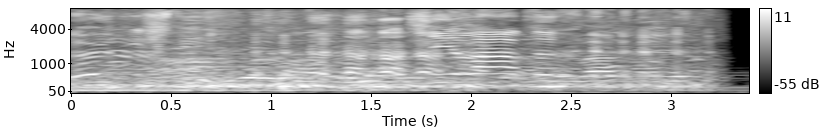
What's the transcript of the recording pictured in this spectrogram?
Leuk is die. Zie je later.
